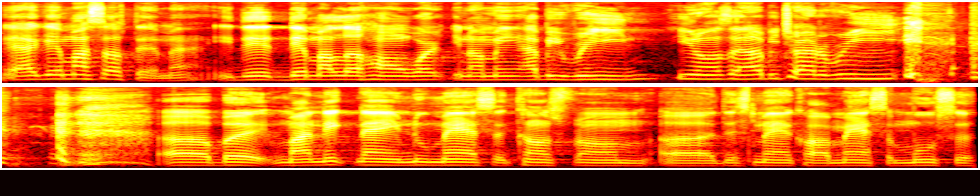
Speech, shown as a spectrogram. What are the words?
Yeah, I gave myself that, man. You did did my little homework, you know what I mean? I be reading, you know what I'm saying? I be trying to read. uh, but my nickname, New Mansa, comes from uh, this man called Mansa Musa.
